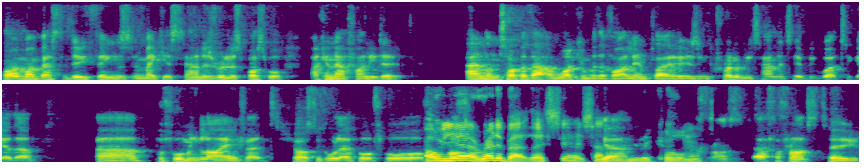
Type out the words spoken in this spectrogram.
trying my best to do things and make it sound as real as possible. I can now finally do. And on top of that, I'm working with a violin player who's incredibly talented. We work together, uh, performing live at Charles de Gaulle Airport for. Oh for yeah, I read about this. Yeah, it sounded Yeah. really cool, man. France, uh, for France 2.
